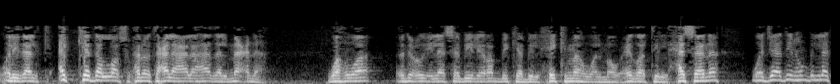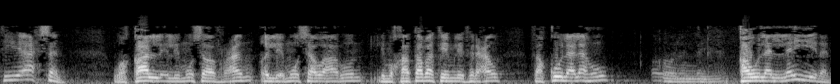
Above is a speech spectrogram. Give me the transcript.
ولذلك أكد الله سبحانه وتعالى على هذا المعنى وهو ادعو إلى سبيل ربك بالحكمة والموعظة الحسنة وجادلهم بالتي هي أحسن. وقال لموسى وفرعون لموسى وهارون لمخاطبتهم لفرعون فقول له قولا لينا.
